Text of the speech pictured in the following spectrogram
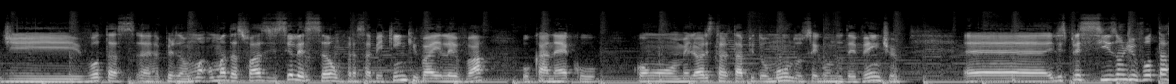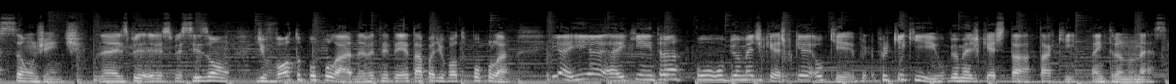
de votação, perdão, uma, uma das fases de seleção para saber quem que vai levar o caneco como a melhor startup do mundo, segundo o The Venture, é, eles precisam de votação, gente. né? Eles, eles precisam de voto popular, né? Ter, ter etapa de voto popular. E aí é aí que entra o, o Biomedcast. Porque o quê? Por, por que, que o Biomedcast tá, tá aqui, tá entrando nessa?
